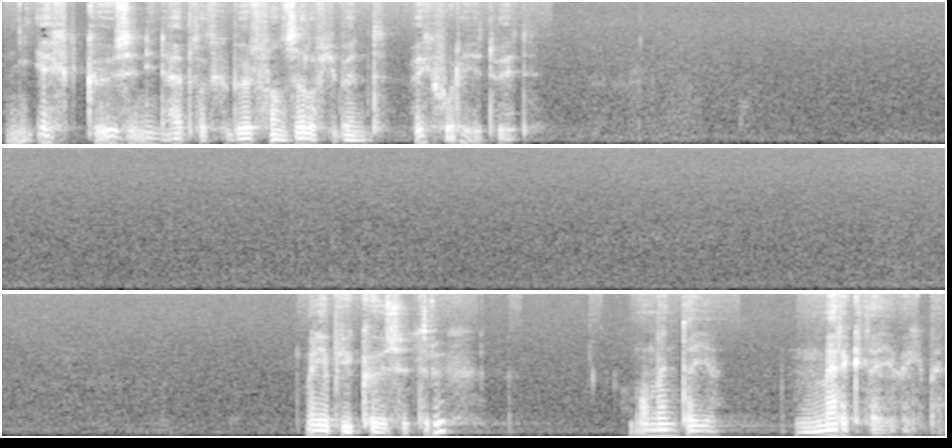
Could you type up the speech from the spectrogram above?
niet echt keuze in hebt. Dat gebeurt vanzelf. Je bent weg voordat je het weet. Maar je hebt je keuze terug op het moment dat je merkt dat je weg bent.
